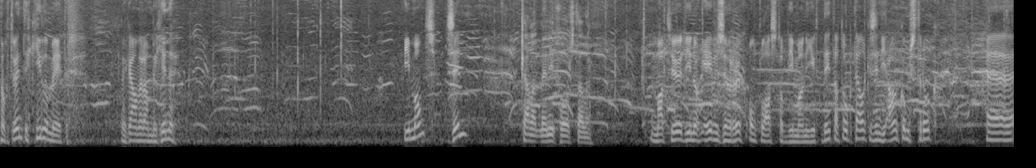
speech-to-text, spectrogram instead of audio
Nog 20 kilometer. We gaan eraan beginnen. Iemand? Zin? Ik kan het me niet voorstellen. Mathieu die nog even zijn rug ontlast op die manier. Deed dat ook telkens in die aankomststrook eh,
